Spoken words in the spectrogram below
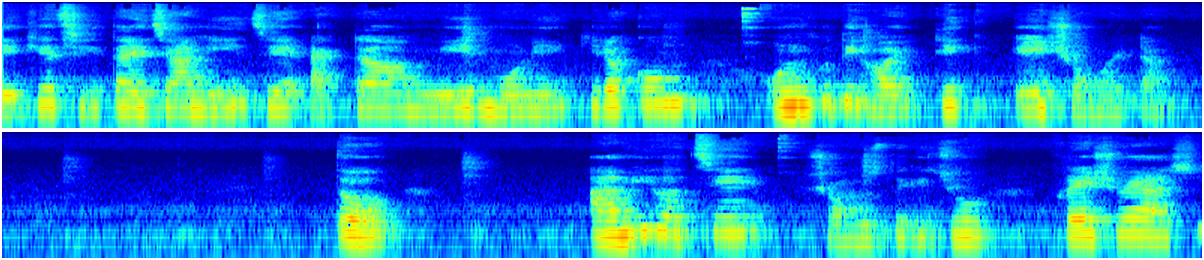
দেখেছি তাই জানি যে একটা মেয়ের মনে কীরকম অনুভূতি হয় ঠিক এই সময়টা। তো আমি হচ্ছে সমস্ত কিছু ফ্রেশ হয়ে আসি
